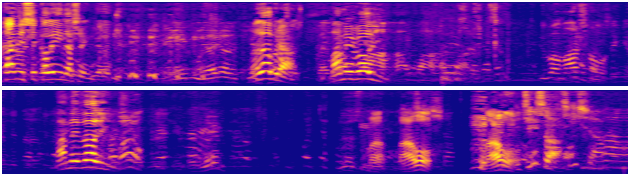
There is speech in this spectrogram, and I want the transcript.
I Tam jeszcze kolejna sięga. No dobra, mamy woli. Mamy woli. Ma, mało. Mało. Cisza. Cisza.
